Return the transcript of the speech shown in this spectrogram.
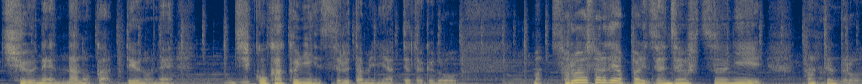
中年なのかっていうのをね、自己確認するためにやってたけど、まあ、それはそれでやっぱり全然普通に、なんて言うんだろう。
